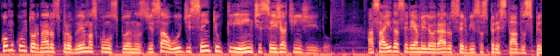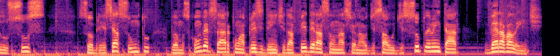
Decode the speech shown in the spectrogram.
como contornar os problemas com os planos de saúde sem que o cliente seja atingido. A saída seria melhorar os serviços prestados pelo SUS. Sobre esse assunto, vamos conversar com a presidente da Federação Nacional de Saúde Suplementar, Vera Valente.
